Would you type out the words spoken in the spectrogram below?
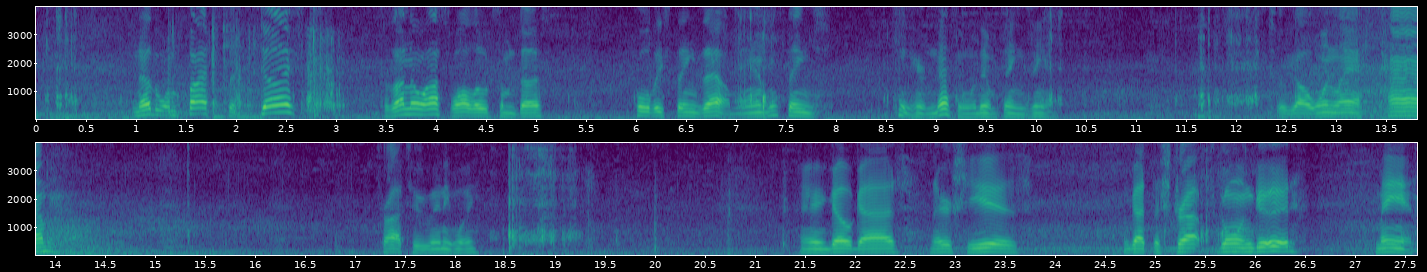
Go. Another one bites the dust. Because I know I swallowed some dust. Pull these things out, man. These things, can't hear nothing with them things in. Show y'all one last time. Try to anyway. There you go, guys. There she is. We got the straps going good. Man,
